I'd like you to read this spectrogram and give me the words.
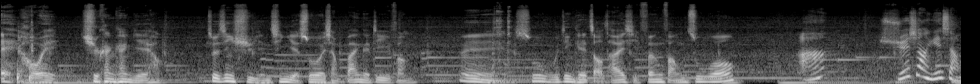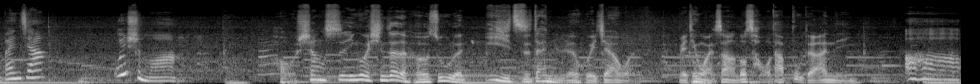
哎，好哎，去看看也好。最近许延清也说了想搬个地方，哎，说不定可以找他一起分房租哦。啊，学长也想搬家，为什么啊？好像是因为现在的合租人一直带女人回家玩，每天晚上都吵他不得安宁。哦，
